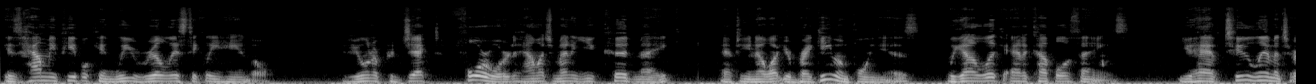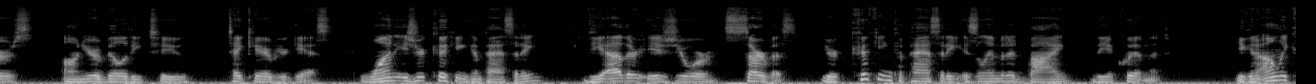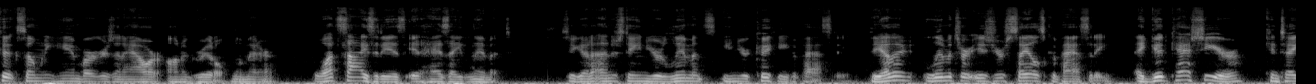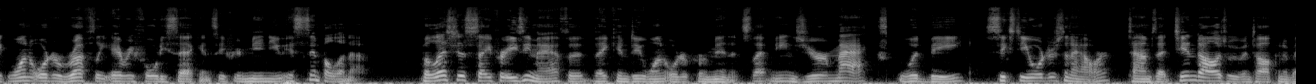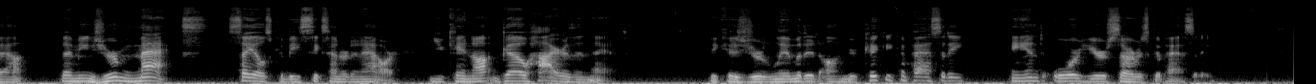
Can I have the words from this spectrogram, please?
is how many people can we realistically handle? If you want to project forward how much money you could make after you know what your break even point is, we got to look at a couple of things. You have two limiters on your ability to take care of your guests. One is your cooking capacity, the other is your service. Your cooking capacity is limited by the equipment. You can only cook so many hamburgers an hour on a griddle, no matter what size it is, it has a limit. So you got to understand your limits in your cooking capacity. The other limiter is your sales capacity. A good cashier can take one order roughly every 40 seconds if your menu is simple enough. But let's just say for easy math that they can do one order per minute. So that means your max would be 60 orders an hour times that $10 we've been talking about. That means your max sales could be 600 an hour. You cannot go higher than that because you're limited on your cooking capacity and or your service capacity.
